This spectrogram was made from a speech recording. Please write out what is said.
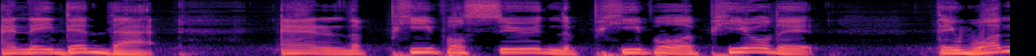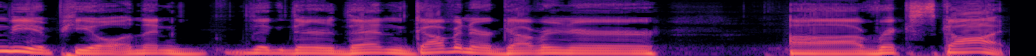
and they did that. And the people sued, and the people appealed it. They won the appeal, and then the, their then governor, Governor uh, Rick Scott,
